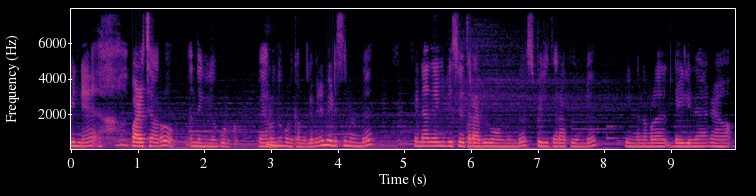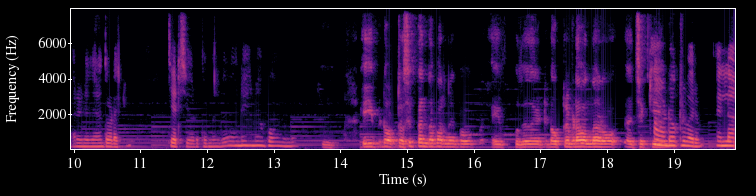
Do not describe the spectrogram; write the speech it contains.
പിന്നെ പഴച്ചാറോ എന്തെങ്കിലും കൊടുക്കും. വേറെ ഒന്നും കൊടുക്കാൻ പറ്റില്ല. പിന്നെ മെഡിസിൻ ഉണ്ട്. പിന്നെ അത് കഴിഞ്ഞ് ഫിസിയോതെറാപ്പി പോകുന്നുണ്ട്. സ്പീച്ച് തെറാപ്പി ഉണ്ട്. പിന്നെ നമ്മൾ ഡെയിലി രണ്ടു നേരം തുടയ്ക്കും. ചരിച്ചു കിടത്തുന്നുണ്ട്. അങ്ങനെ അങ്ങനെ പോകുന്നുണ്ട്. ഈ ഡോക്ടേഴ്സ് ഇപ്പൊ എന്താ പറഞ്ഞ? ഇപ്പൊ പുതിയതായിട്ട് ഡോക്ടർ ഇവിടെ വന്നാണോ? ചെക്ക് ചെയ്യും. ഡോക്ടർ വരും. എല്ലാ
